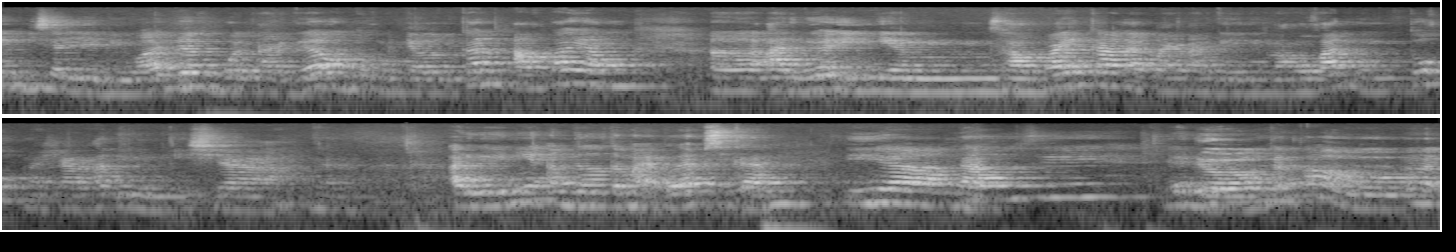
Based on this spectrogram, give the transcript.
ini bisa jadi wadah buat Arga untuk menyalurkan apa yang eh, Arga ingin sampaikan, apa yang Arga ingin lakukan untuk masyarakat Indonesia. Nah, Arga ini ambil tema epilepsi kan? Iya, Nah. tahu sih. Ya dong, kan tahu. Eh,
